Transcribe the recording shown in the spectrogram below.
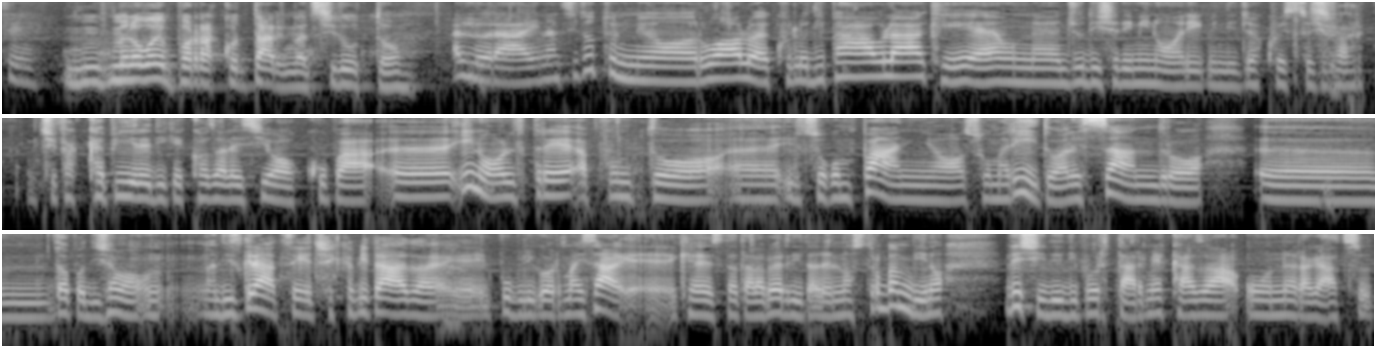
Sì. Me lo vuoi un po' raccontare innanzitutto? Allora, innanzitutto il mio ruolo è quello di Paola, che è un giudice dei minori, quindi già questo sì. ci, fa, ci, fa, capire di che cosa lei si occupa. Eh, inoltre, appunto, eh, il suo compagno, suo marito, Alessandro, eh, dopo diciamo, una disgrazia che ci è capitata, e il pubblico ormai sa che, che è stata la perdita del nostro bambino, decide di portarmi a casa un ragazzo,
